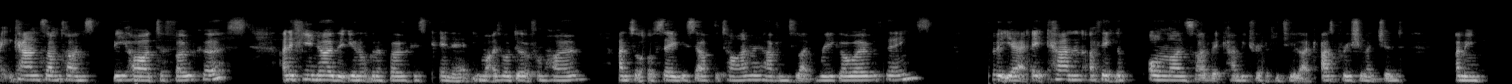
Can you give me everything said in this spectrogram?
It can sometimes be hard to focus. And if you know that you're not going to focus in it, you might as well do it from home and sort of save yourself the time and having to like re go over things. But yeah, it can, I think the online side of it can be tricky too. Like as Parisha mentioned, I mean,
